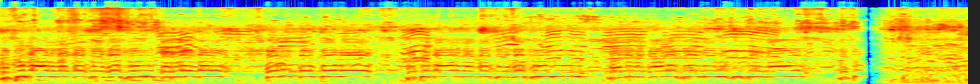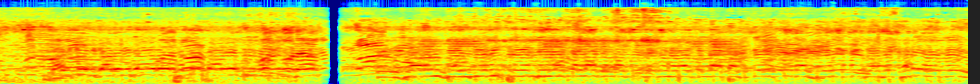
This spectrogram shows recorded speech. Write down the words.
ਜਥੇਦਾਰ ਬਾਬਾ ਸੁੰਦਰ ਸਿੰਘ ਕਰਨੇਦਰ ਕੋਈ ਪੈਸੇ ਨੇ। ਜਥੇਦਾਰ ਬਾਬਾ ਸੁੰਦਰ ਸਿੰਘ। ਕੇ ਵਿਚਾਰੇ ਵਿਚਾਰੇ ਸਾਰਿਆਂ ਨੂੰ ਬੇਨਤੀ ਹੈ ਵੀ ਪ੍ਰੇਮ ਦੇ ਨਾਲ ਕੱਲਾ ਕੱਲਾ ਕੋਲੇ ਦੇ ਨਾਲ ਕੱਲਾ ਪੱਟ ਕੇ ਇੱਕ ਵਾਰ ਦੇਵੇ ਘੋੜਿਆਂ ਦੇ ਖੜੇ ਹੋ ਕੇ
